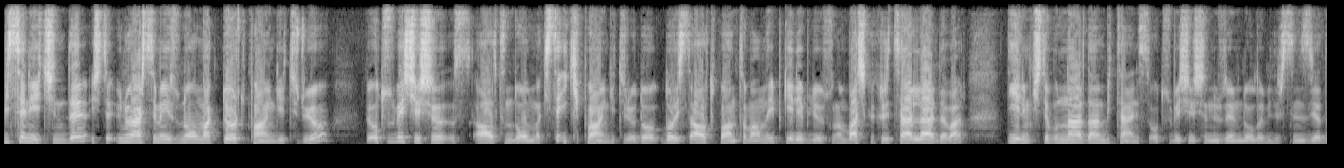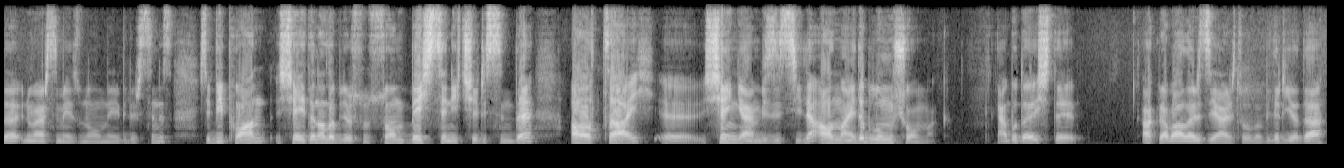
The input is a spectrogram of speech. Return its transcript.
Bir sene içinde işte üniversite mezunu olmak 4 puan getiriyor ve 35 yaşı altında olmak ise 2 puan getiriyor. Dolayısıyla 6 puan tamamlayıp gelebiliyorsun. Ama başka kriterler de var. Diyelim ki işte bunlardan bir tanesi 35 yaşının üzerinde olabilirsiniz ya da üniversite mezunu olmayabilirsiniz. İşte bir puan şeyden alabiliyorsunuz. Son 5 sene içerisinde 6 ay e, Schengen vizesiyle Almanya'da bulunmuş olmak. Yani bu da işte akrabaları ziyareti olabilir ya da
